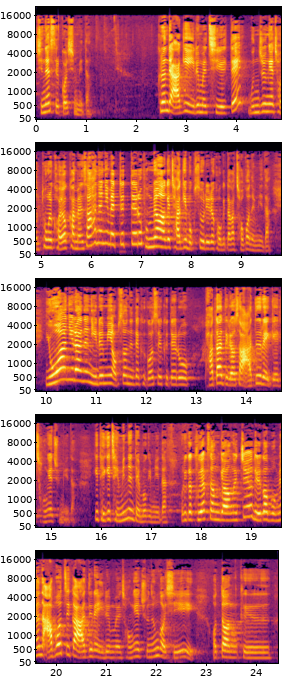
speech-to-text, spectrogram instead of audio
지냈을 것입니다. 그런데 아기 이름을 지을 때 문중의 전통을 거역하면서 하느님의 뜻대로 분명하게 자기 목소리를 거기다가 적어냅니다. 요한이라는 이름이 없었는데 그것을 그대로 받아들여서 아들에게 정해줍니다. 이게 되게 재밌는 대목입니다. 우리가 구약 성경을 쭉 읽어보면 아버지가 아들의 이름을 정해주는 것이 어떤 그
